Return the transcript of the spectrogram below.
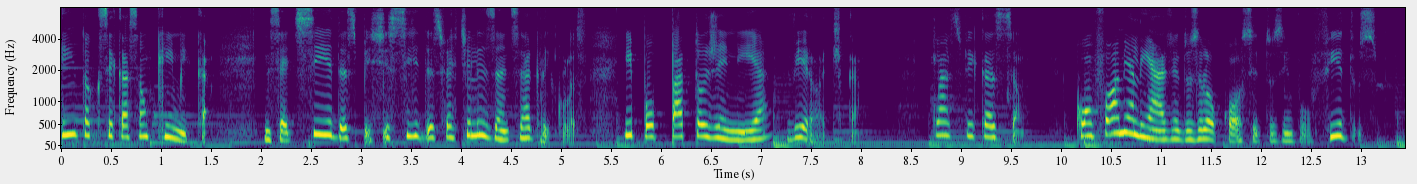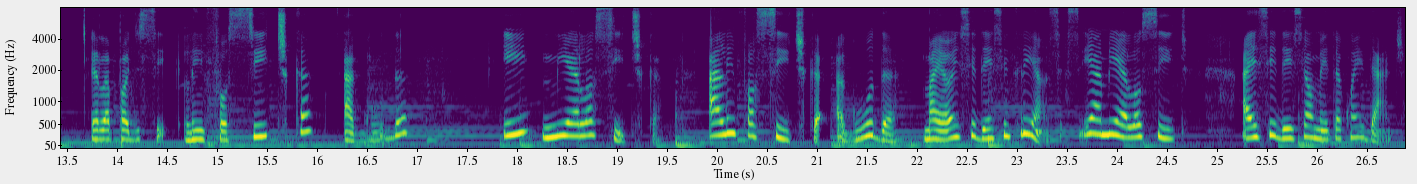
e intoxicação química, inseticidas, pesticidas, fertilizantes agrícolas e por patogenia virótica. Classificação: conforme a linhagem dos leucócitos envolvidos, ela pode ser linfocítica aguda e mielocítica. A linfocítica aguda, maior incidência em crianças, e a mielocítica, a incidência aumenta com a idade.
